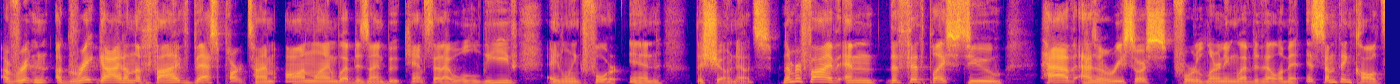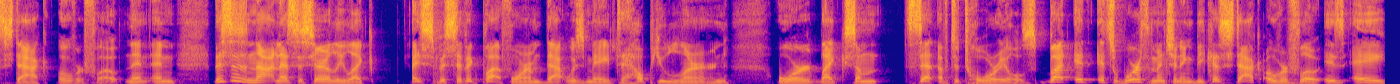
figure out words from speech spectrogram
I've written a great guide on the five best part time online web design boot camps that I will leave a link for in the show notes. Number five, and the fifth place to have as a resource for learning web development is something called Stack Overflow. And, and this is not necessarily like a specific platform that was made to help you learn or like some set of tutorials, but it, it's worth mentioning because Stack Overflow is a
